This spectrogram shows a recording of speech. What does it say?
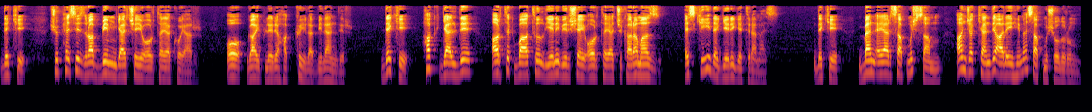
De ki, şüphesiz Rabbim gerçeği ortaya koyar. O gaybleri hakkıyla bilendir. De ki, hak geldi, artık batıl yeni bir şey ortaya çıkaramaz, eskiyi de geri getiremez. De ki, ben eğer sapmışsam, ancak kendi aleyhime sapmış olurum.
